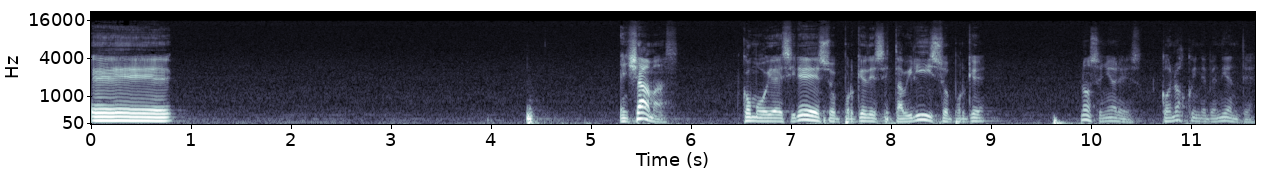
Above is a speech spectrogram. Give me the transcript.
Eh, en llamas. ¿Cómo voy a decir eso? ¿Por qué desestabilizo? ¿Por qué? No, señores, conozco Independiente.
